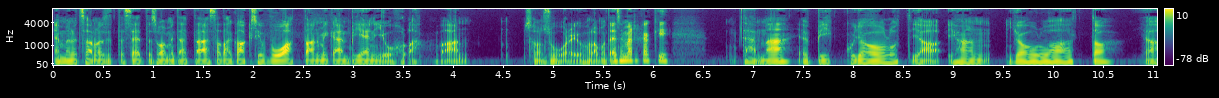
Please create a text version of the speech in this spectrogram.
en mä nyt sanoisi, että se, että Suomi täyttää 102 vuotta on mikään pieni juhla, vaan se on suuri juhla. Mutta esimerkiksi tämä ja pikkujoulut ja ihan jouluaatto ja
